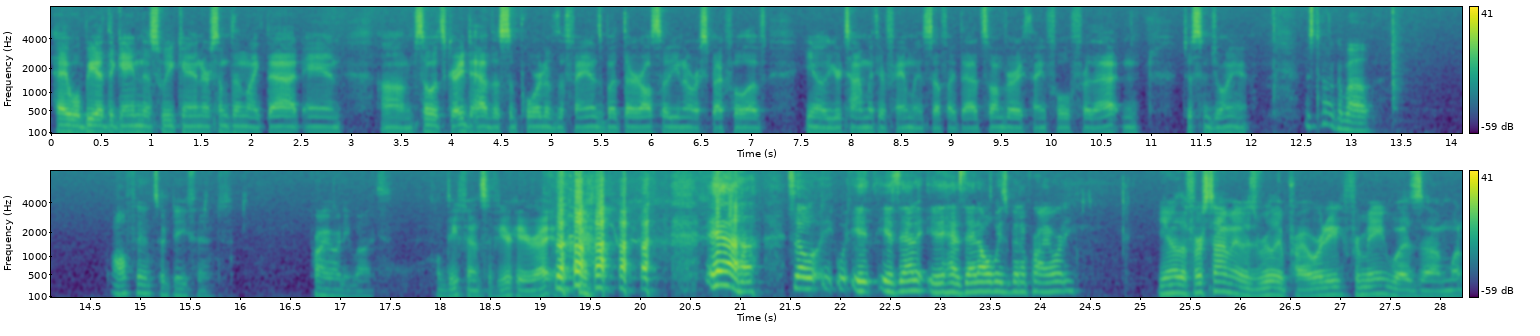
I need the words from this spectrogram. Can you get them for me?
"Hey, we'll be at the game this weekend," or something like that. And um, so it's great to have the support of the fans, but they're also, you know, respectful of, you know, your time with your family and stuff like that. So I'm very thankful for that, and just enjoying it. Let's talk about offense or defense, priority wise. Well, defense, if you're here, right? Yeah. So is that has that always been a priority? You know, the first time it was really a priority for me was um, when,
